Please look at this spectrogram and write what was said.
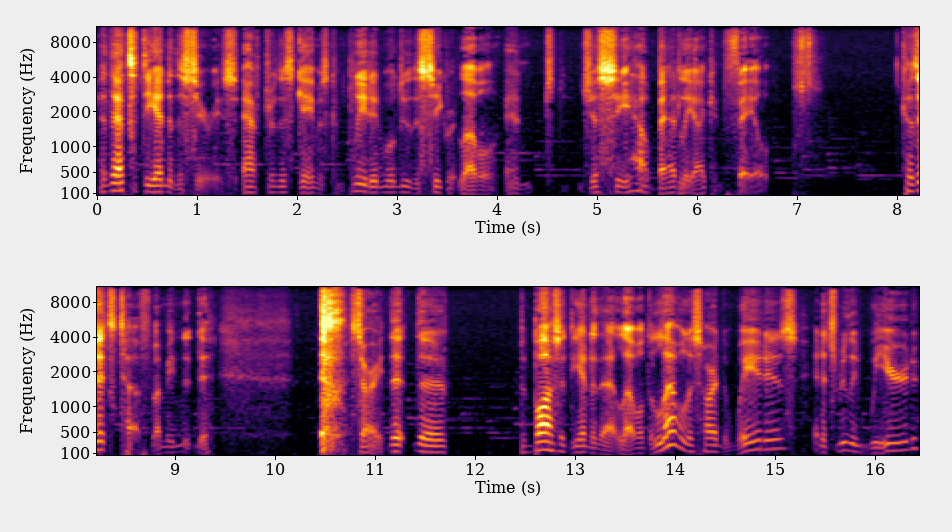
And that's at the end of the series. After this game is completed, we'll do the secret level and just see how badly I can fail. Because it's tough. I mean, the, the sorry, the the the boss at the end of that level. The level is hard the way it is, and it's really weird,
